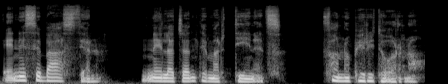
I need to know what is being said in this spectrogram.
E né Sebastian né l'agente Martinez fanno più ritorno.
